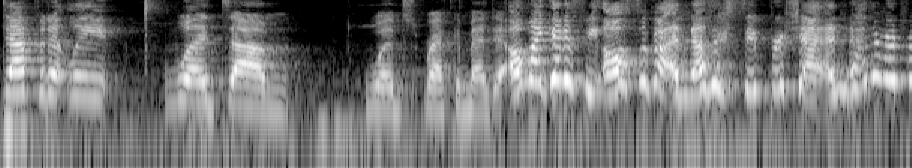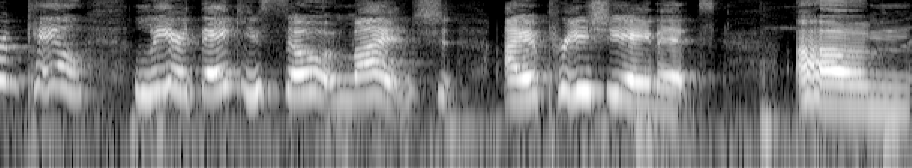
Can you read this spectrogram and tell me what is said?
definitely would um would recommend it. Oh my goodness, we also got another super chat, another one from Kale Lear. Thank you so much. I appreciate it. Um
